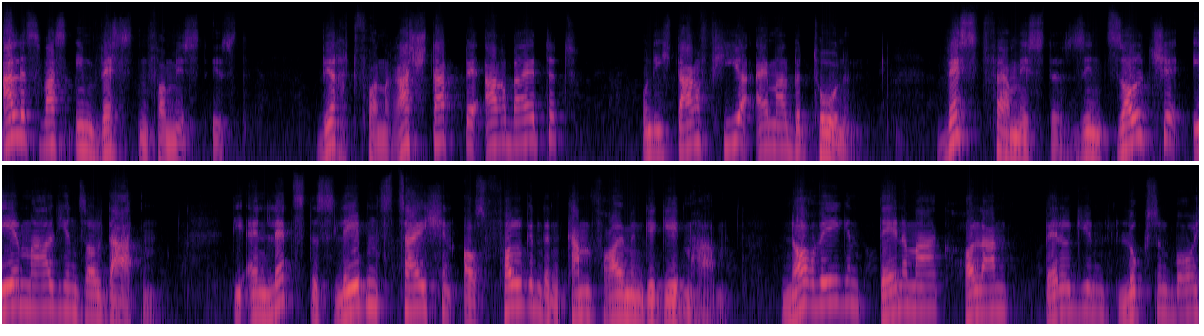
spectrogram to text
Alles, was im Westen vermisst ist, wird von Rastatt bearbeitet und ich darf hier einmal betonen, Westvermisste sind solche ehemaligen Soldaten, die ein letztes Lebenszeichen aus folgenden Kampfräumen gegeben haben. Norwegen, Dänemark, Holland, Belgien, Luxemburg,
